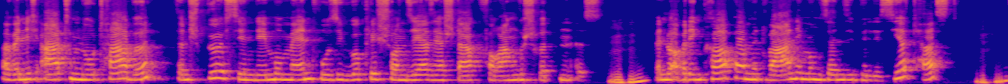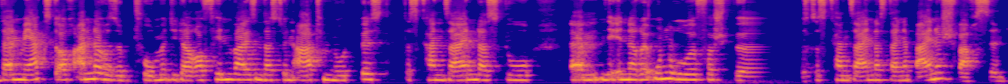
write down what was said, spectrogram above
Weil wenn ich Atemnot habe, dann spüre ich sie in dem Moment, wo sie wirklich schon sehr, sehr stark vorangeschritten ist. Mhm. Wenn du aber den Körper mit Wahrnehmung sensibilisiert hast, mhm. dann merkst du auch andere Symptome, die darauf hinweisen, dass du in Atemnot bist. Das kann sein, dass du ähm, eine innere Unruhe verspürst. Das kann sein, dass deine Beine schwach sind,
